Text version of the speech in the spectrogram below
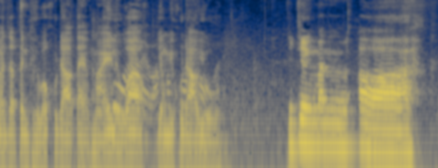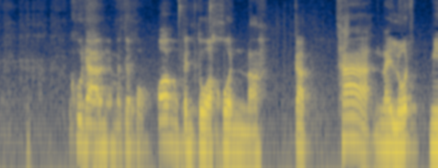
มันจะเป็นถือว่าคูลดาวน์แตกไหมหรือว่ายังมีคูลดาวน์อยู่ จริงๆมันเอ่อครูดาวเนี่ยมันจะปกป้องเป็นตัวคนเนาะกับถ้าในรถมี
